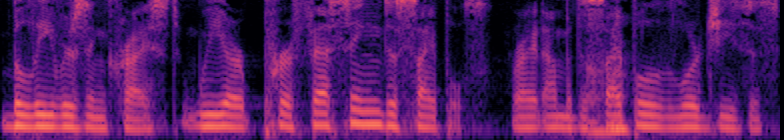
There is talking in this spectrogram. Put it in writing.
believers in Christ. We are professing disciples, right? I'm a disciple of the Lord Jesus.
